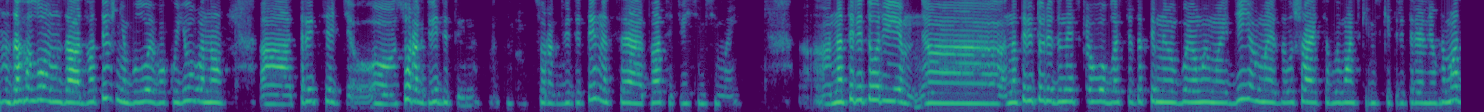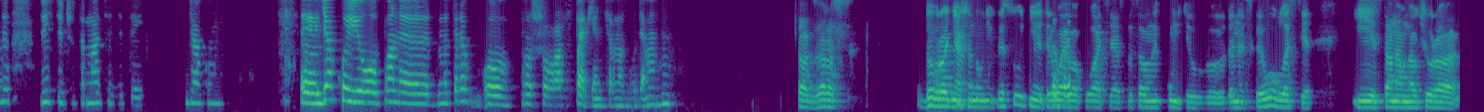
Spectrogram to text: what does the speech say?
Загалом за два тижні було евакуйовано 30, 42 дитини. 42 дитини це 28 сімей. На території, на території Донецької області з активними бойовими діями залишається в Лиманській міській територіальній громаді 214 дітей. Дякую. Е, Дякую, пане Дмитре. О, прошу вас, Петлінця в нас буде. Так, зараз. Доброго дня, шановні присутні. Триває евакуація з населених пунктів Донецької області. І станом на вчора е,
